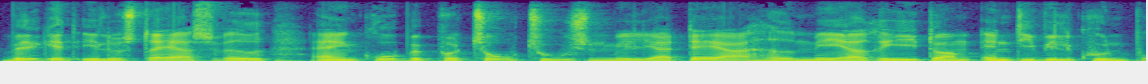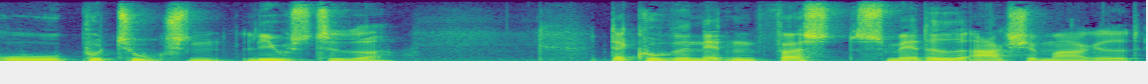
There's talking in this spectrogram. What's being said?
hvilket illustreres ved, at en gruppe på 2.000 milliardærer havde mere rigdom, end de ville kunne bruge på 1.000 livstider. Da covid-19 først smittede aktiemarkedet,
